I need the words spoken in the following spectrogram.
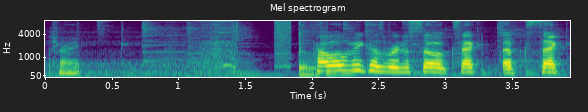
That's right. Probably because we're just so exec exec.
